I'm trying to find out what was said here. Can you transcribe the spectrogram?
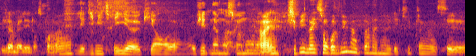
suis jamais allé dans ce coin-là. Il y a Dimitri euh, qui est en, euh, au Vietnam en ce moment. Là. Ouais, je sais plus, là, ils sont revenus là ou pas, l'équipe là? C'est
